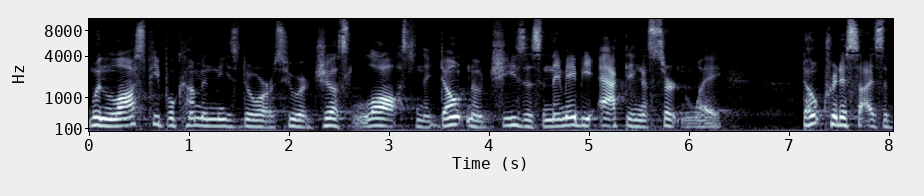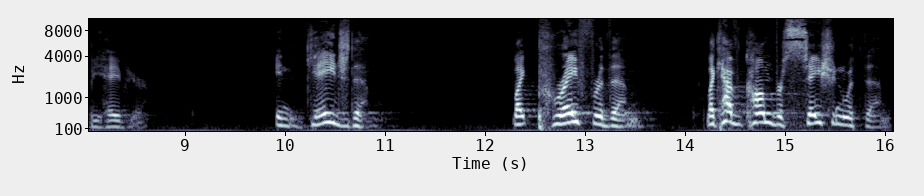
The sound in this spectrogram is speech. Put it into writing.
when lost people come in these doors who are just lost and they don't know Jesus and they may be acting a certain way, don't criticize the behavior. Engage them. Like, pray for them like, have conversation with them.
